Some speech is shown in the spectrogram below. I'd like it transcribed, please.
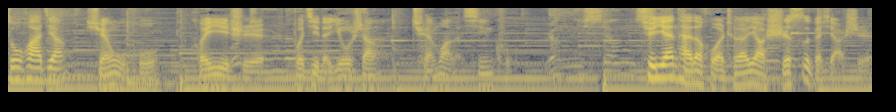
松花江、玄武湖，回忆时不记得忧伤，全忘了辛苦。去烟台的火车要十四个小时，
